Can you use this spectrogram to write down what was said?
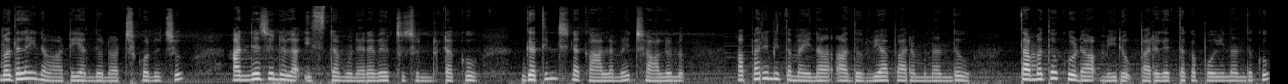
మొదలైన వాటి అందు నడుచుకొనుచు అన్యజనుల ఇష్టము నెరవేర్చుచుండుటకు గతించిన కాలమే చాలును. అపరిమితమైన ఆ దుర్వ్యాపారమునందు తమతో కూడా మీరు పరిగెత్తకపోయినందుకు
